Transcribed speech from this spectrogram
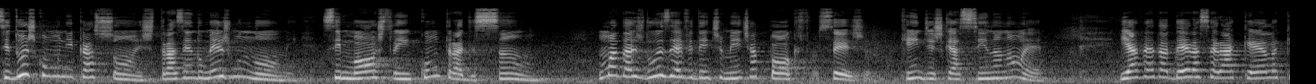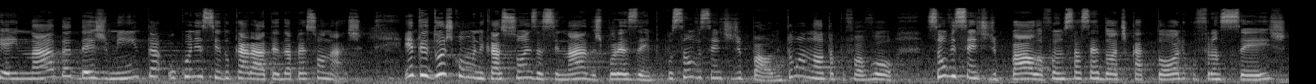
Se duas comunicações trazendo o mesmo nome se mostrem em contradição, uma das duas é evidentemente apócrifa, ou seja, quem diz que assina não é. E a verdadeira será aquela que em nada desminta o conhecido caráter da personagem. Entre duas comunicações assinadas, por exemplo, por São Vicente de Paulo. Então anota, por favor. São Vicente de Paula foi um sacerdote católico francês.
